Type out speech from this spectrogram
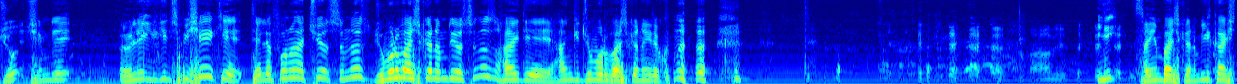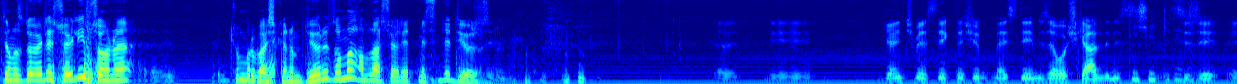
Cu- Şimdi öyle ilginç bir şey ki telefonu açıyorsunuz, Cumhurbaşkanım diyorsunuz. Haydi hangi Cumhurbaşkanıyla konu? İlk, Sayın Başkanım ilk açtığımızda öyle söyleyip sonra Cumhurbaşkanım diyoruz ama Allah söyletmesin de diyoruz. yani. Evet, e, genç meslektaşım mesleğimize hoş geldiniz. Teşekkür ederim. Sizi e,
